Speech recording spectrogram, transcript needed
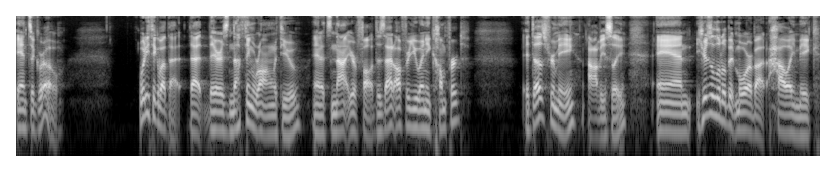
and to grow. What do you think about that? That there is nothing wrong with you and it's not your fault. Does that offer you any comfort? It does for me, obviously. And here's a little bit more about how I make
